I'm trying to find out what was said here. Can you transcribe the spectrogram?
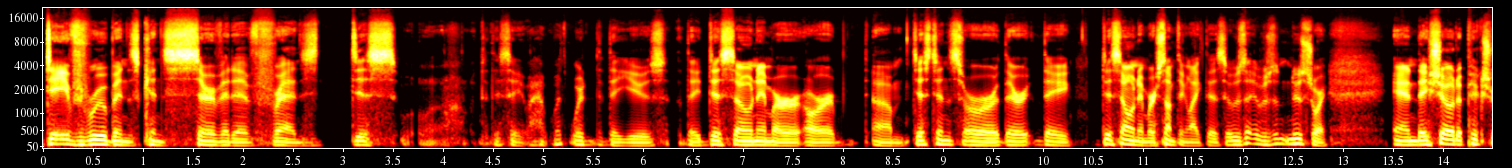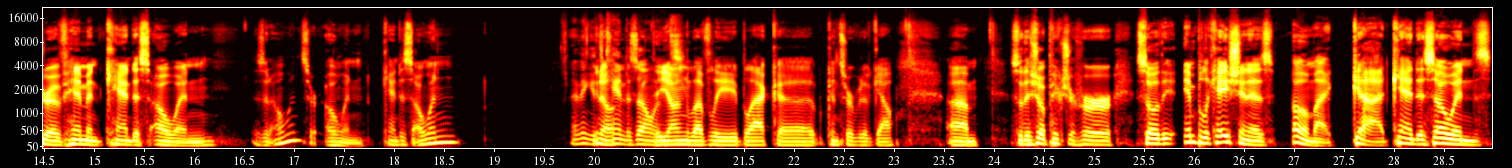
Dave Rubin's conservative friends dis. Did they say? What word did they use? They disown him or or um, distance or they they disown him or something like this. It was it was a news story, and they showed a picture of him and Candace Owen. Is it Owens or Owen? Candace Owen I think you it's know, Candace Owens. the young, lovely black uh, conservative gal. Um, so they show a picture of her. So the implication is, oh my God, Candace Owens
